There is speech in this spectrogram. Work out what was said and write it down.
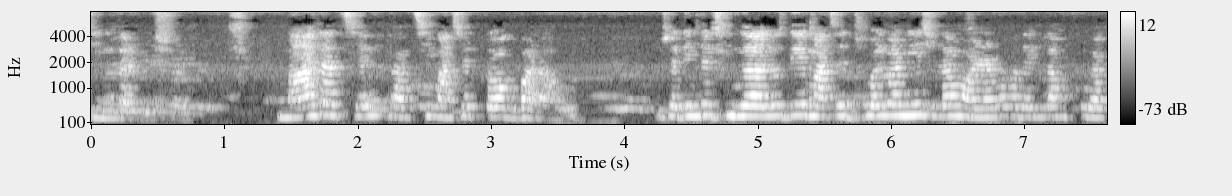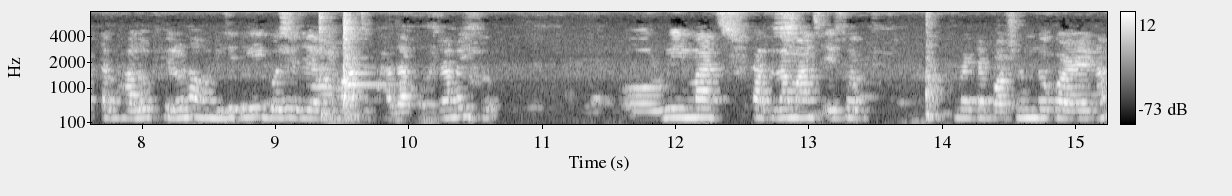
চিন্তার বিষয়। মাছ আছে ভাবছি মাছের টক বানাবো। সেদিন যে ঝিঙ্গা আলু দিয়ে মাছের ঝোল বানিয়েছিলাম অয়নার বাবা দেখলাম খুব একটা ভালো খেলো না ও নিজে থেকেই বলছে যে আমার মাছ ভাজা করে জানোই তো। ও রুই মাছ, কাতলা মাছ এসব খুব একটা পছন্দ করে না।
